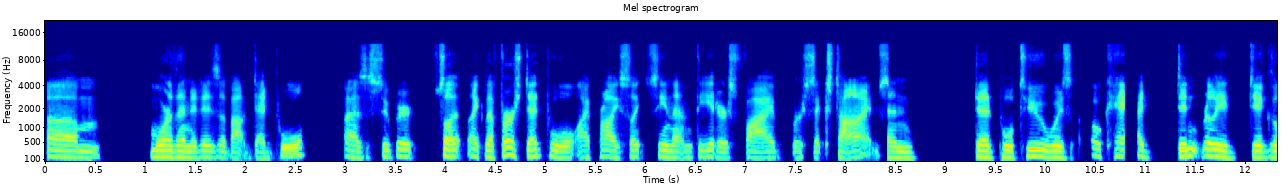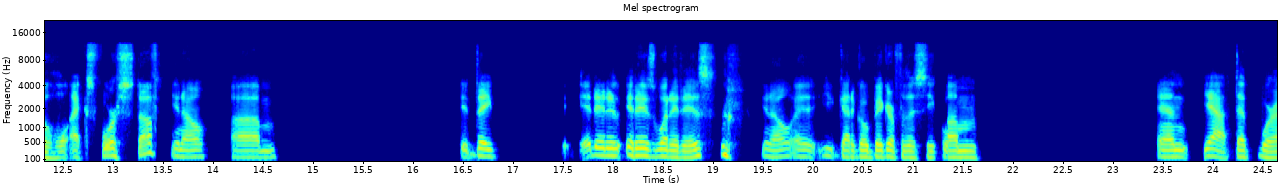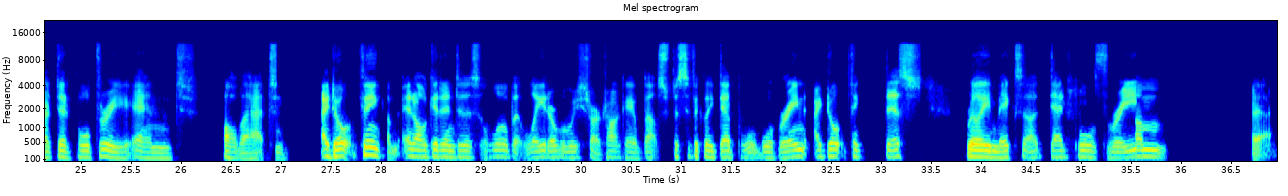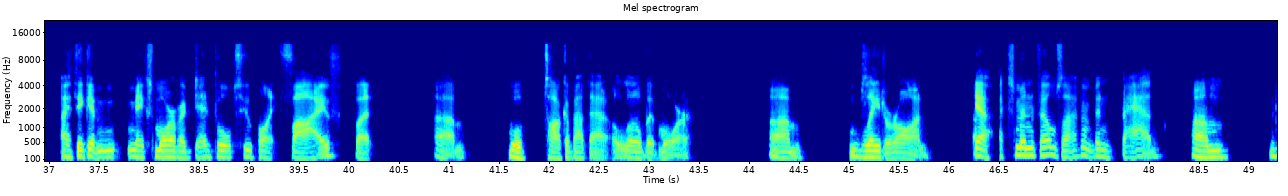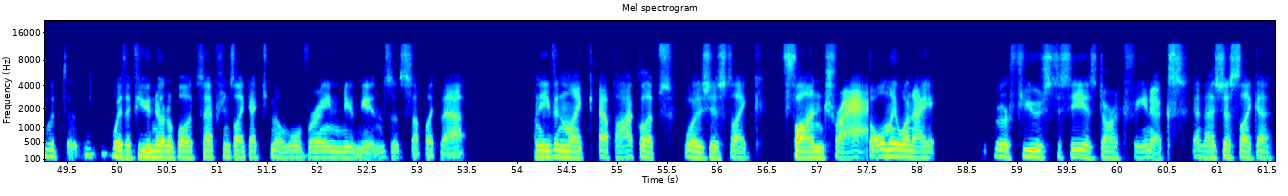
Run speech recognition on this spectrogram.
um, more than it is about Deadpool as a super. So, like the first Deadpool, I've probably seen that in theaters five or six times, and Deadpool two was okay. I didn't really dig the whole X Force stuff, you know. Um, it, they, it, it it is what it is. You know, it, you got to go bigger for the sequel. Um, and yeah, that we're at Deadpool three and all that. I don't think, and I'll get into this a little bit later when we start talking about specifically Deadpool Wolverine. I don't think this really makes a Deadpool three. Um, I think it makes more of a Deadpool two point five, but um, we'll talk about that a little bit more um later on. Yeah, X Men films haven't been bad. Um, with with a few notable exceptions like X Men, Wolverine, New Mutants, and stuff like that. And even like Apocalypse was just like fun track. The only one I refuse to see is Dark Phoenix, and that's just like a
